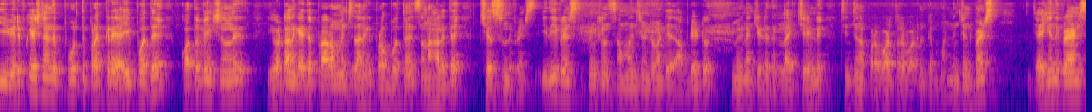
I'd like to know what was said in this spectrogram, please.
ఈ వెరిఫికేషన్ అనేది పూర్తి ప్రక్రియ అయిపోతే కొత్త పెన్షన్ ఇవ్వడానికి అయితే ప్రారంభించడానికి ప్రభుత్వం అయితే సలహాలు అయితే చేస్తుంది ఫ్రెండ్స్. ఇది ఫ్రెండ్స్ పెన్షన్కి సంబంధించినటువంటి అప్డేట్. మీకు నచ్చేటైతే లైక్ చేయండి. చిన్న చిన్న పొరపాటు పొరపాటు ఉంటే మన్నించండి ఫ్రెండ్స్. జై హింద్ ఫ్రెండ్స్.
